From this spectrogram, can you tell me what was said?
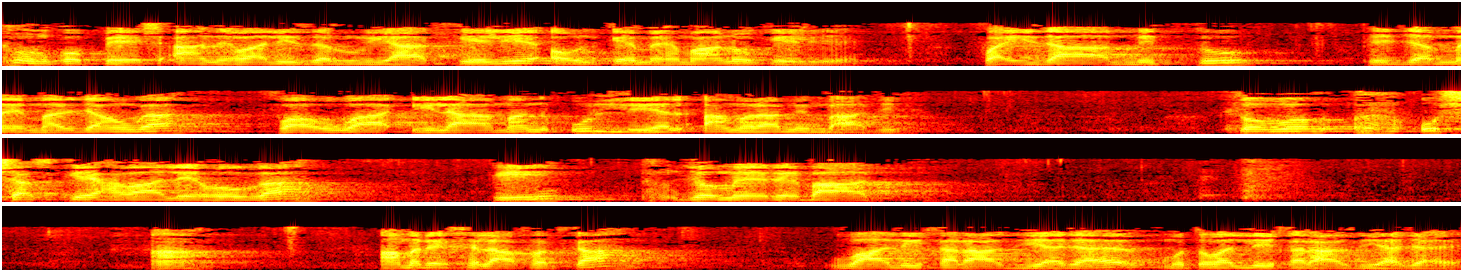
ان کو پیش آنے والی ضروریات کے لیے اور ان کے مہمانوں کے لیے۔ فیضا متو پھر جب میں مر جاؤں گا فوا علامن الی المرا ممبادی تو وہ اس شخص کے حوالے ہوگا کہ جو میرے بعد ہاں امر خلافت کا والی قرار دیا جائے، متولی قرار دیا جائے،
